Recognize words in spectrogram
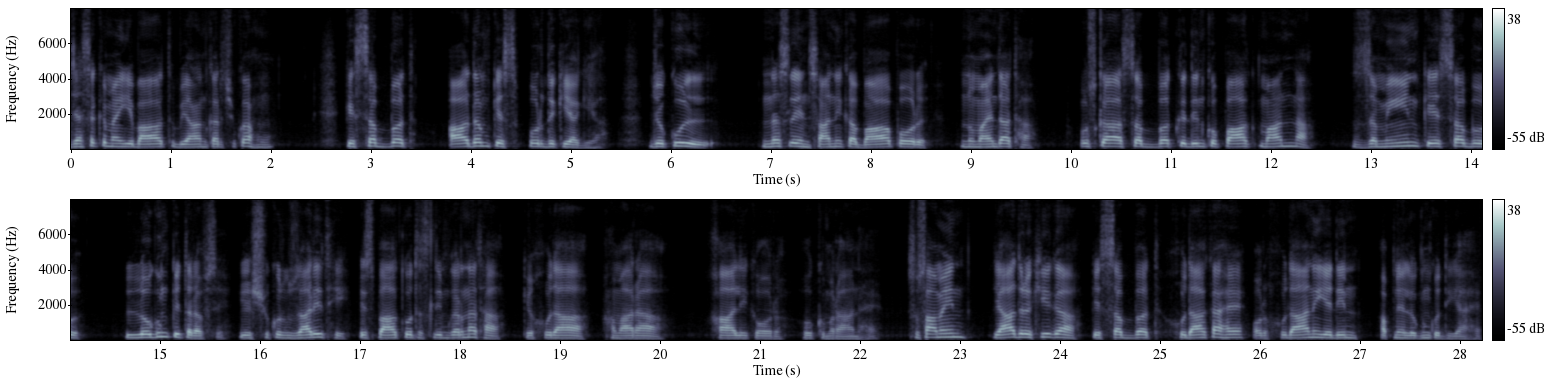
جیسا کہ میں یہ بات بیان کر چکا ہوں کہ سبت آدم کے سپرد کیا گیا، جو کل نسل انسانی کا باپ اور نمائندہ تھا۔ اس کا سبت کے دن کو پاک ماننا زمین کے سب لوگوں کی طرف سے یہ شکر گزاری تھی۔ اس بات کو تسلیم کرنا تھا کہ خدا ہمارا خالق اور حکمران ہے۔ سسامین یاد رکھیے گا کہ سبت خدا کا ہے اور خدا نے یہ دن اپنے لوگوں کو دیا ہے۔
